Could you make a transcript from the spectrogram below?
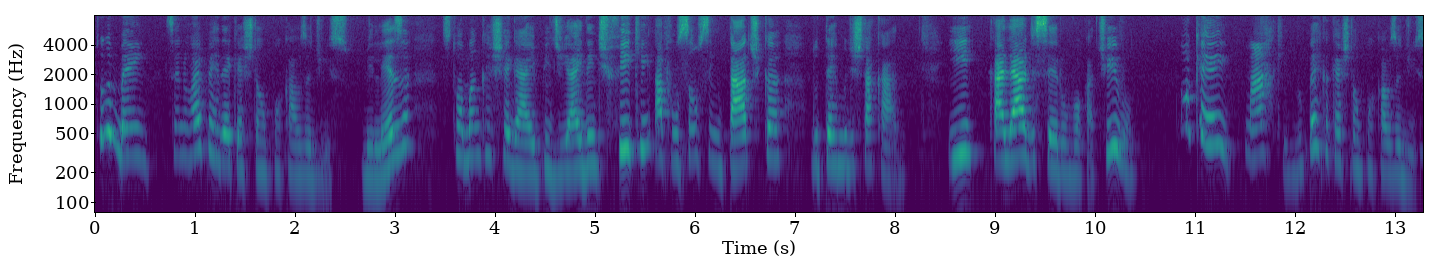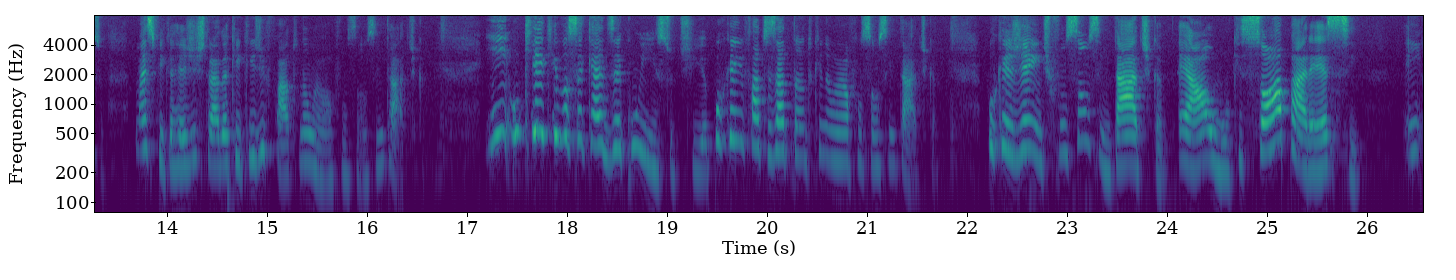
Tudo bem, você não vai perder questão por causa disso, beleza? Se tua banca chegar e pedir, ah, identifique a função sintática do termo destacado e calhar de ser um vocativo, ok, marque, não perca questão por causa disso. Mas fica registrado aqui que de fato não é uma função sintática. E o que é que você quer dizer com isso, tia? Por que enfatizar tanto que não é uma função sintática? Porque, gente, função sintática é algo que só aparece em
